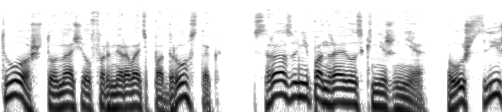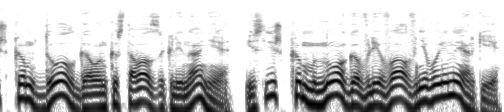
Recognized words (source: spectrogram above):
То, что начал формировать подросток, сразу не понравилось княжне. Уж слишком долго он кастовал заклинания и слишком много вливал в него энергии.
